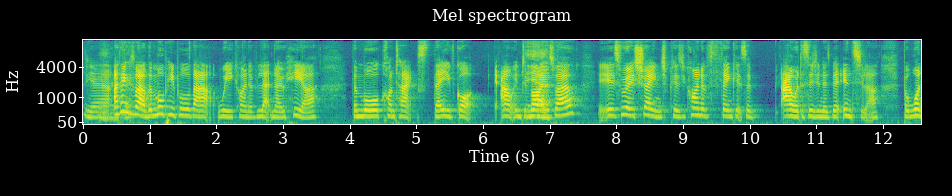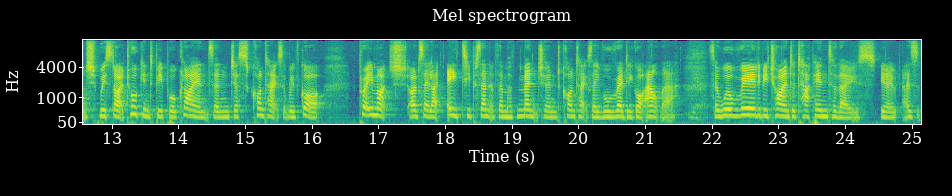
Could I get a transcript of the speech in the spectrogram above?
Yeah, Yeah, I think okay. as well, the more people that we kind of let know here, the more contacts they've got out in Dubai Yeah. as well. It's really strange because you kind of think it's a our decision is a bit insular, but once we start talking to people, clients, and just contacts that we've got, pretty much I'd say like eighty percent of them have mentioned contacts they've already got out there. So we'll really be trying to tap into those, you know, as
